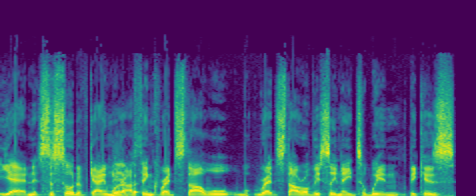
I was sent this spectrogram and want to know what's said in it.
Yeah, and it's the sort of game where Yeah, I think Red Star will. Red Star obviously need to win because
